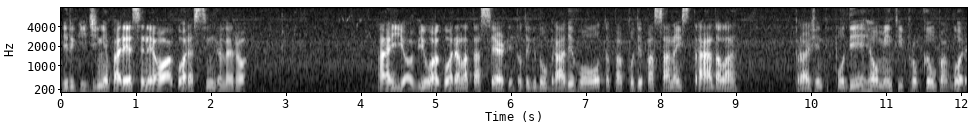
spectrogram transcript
Erguidinha, parece, né? Ó, agora sim, galera, ó. Aí, ó, viu? Agora ela tá certa. Então tem que dobrar de volta pra poder passar na estrada lá. Pra gente poder realmente ir pro campo agora.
